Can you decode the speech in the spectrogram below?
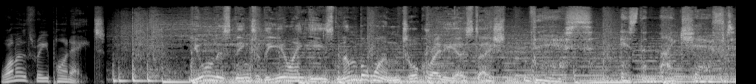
103.8. You're listening to the UAE's number one talk radio station This is The Night Shift.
